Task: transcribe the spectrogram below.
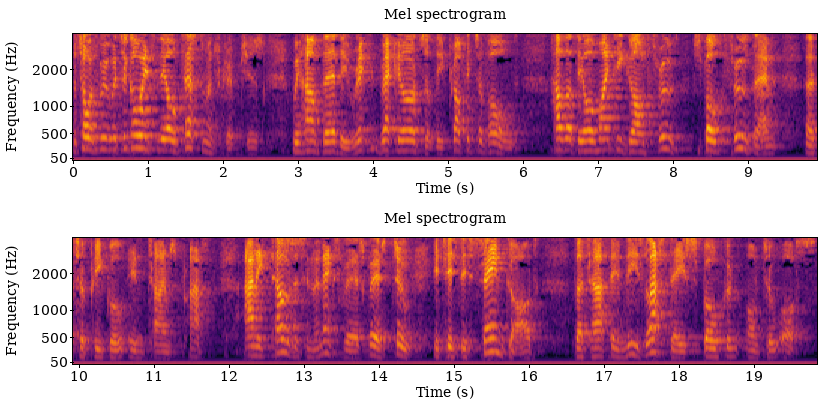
And so if we were to go into the Old Testament scriptures, we have there the records of the prophets of old, how that the Almighty God through, spoke through them uh, to people in times past. And it tells us in the next verse, verse 2, it is this same God that hath in these last days spoken unto us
